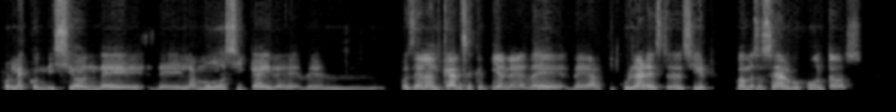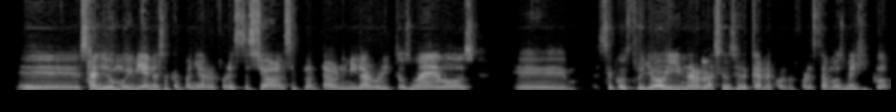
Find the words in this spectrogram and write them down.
por la condición de, de la música y de, del, pues del alcance que tiene de, de, articular esto y decir, vamos a hacer algo juntos. Eh, salió muy bien esa campaña de reforestación, se plantaron mil arbolitos nuevos, eh, se construyó ahí una relación cercana con Reforestamos México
